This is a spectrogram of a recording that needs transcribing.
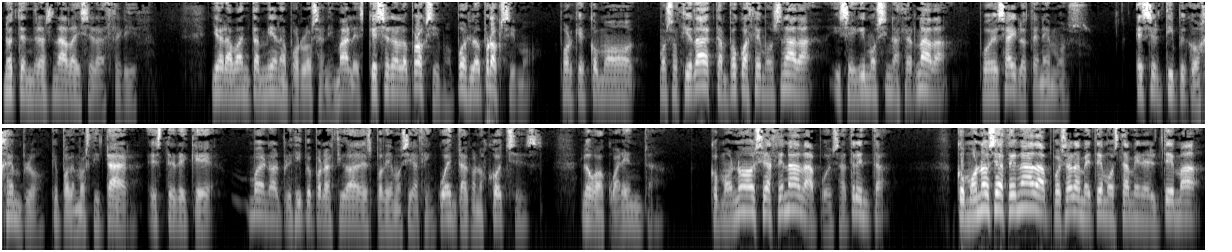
no tendrás nada y serás feliz. Y ahora van también a por los animales. ¿Qué será lo próximo? Pues lo próximo. Porque como, sociedad tampoco hacemos nada y seguimos sin hacer nada, pues ahí lo tenemos. Es el típico ejemplo que podemos citar, este de que, bueno, al principio por las ciudades podíamos ir a 50 con los coches, luego a 40. Como no se hace nada, pues a 30. Como no se hace nada, pues ahora metemos también el tema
